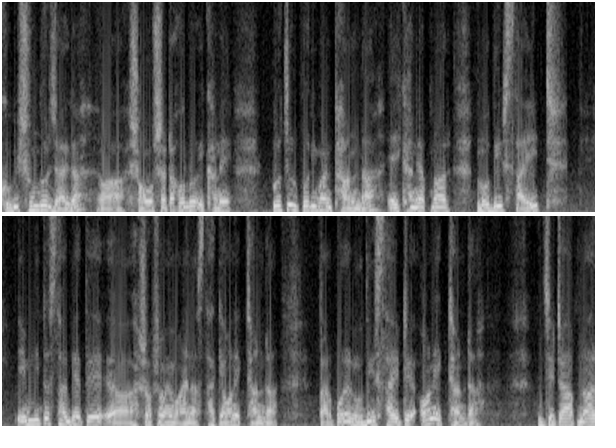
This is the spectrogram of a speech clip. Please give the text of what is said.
খুবই সুন্দর জায়গা। সমস্যাটা হলো এখানে প্রচুর পরিমাণ ঠান্ডা। এখানে আপনার নদীর সাইড এমনি তো সার্বিয়াতে সবসময় মাইনাস থাকে, অনেক ঠান্ডা। তারপরে নদীর সাইডে অনেক ঠান্ডা, যেটা আপনার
